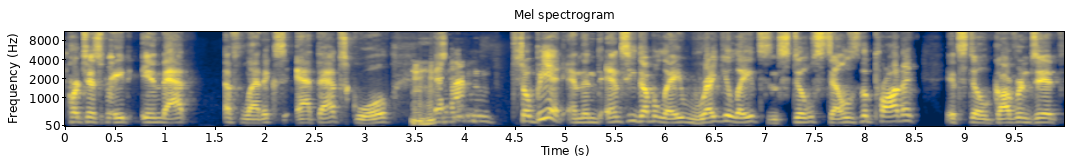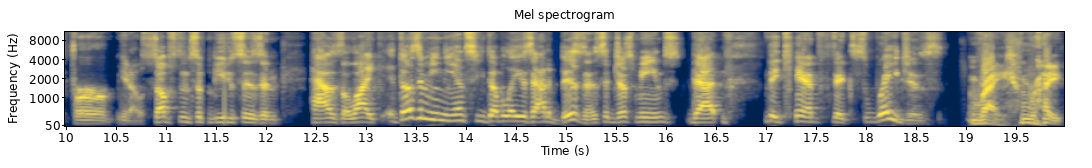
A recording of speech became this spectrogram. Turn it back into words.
participate in that athletics at that school. Mm-hmm. And so be it. And then the NCAA regulates and still sells the product. It still governs it for, you know, substance abuses and has the like. It doesn't mean the NCAA is out of business. It just means that they can't fix wages. Right, right.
